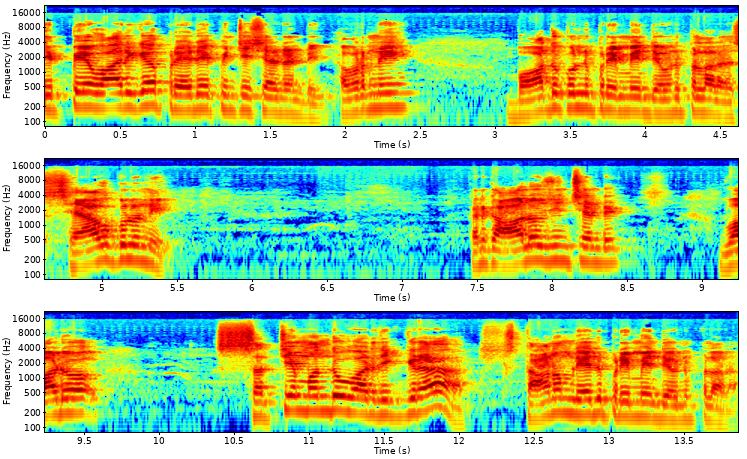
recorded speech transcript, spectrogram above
చెప్పేవారిగా ప్రేరేపించేశాడండి. ఎవరిని? బోధకుల్ని ప్రేమే దేవుని పిల్లల సేవకులని. కనుక ఆలోచించండి. వాడు సత్యమందు వాడి దగ్గర స్థానం లేదు ప్రేమే దేవుని పిల్లల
